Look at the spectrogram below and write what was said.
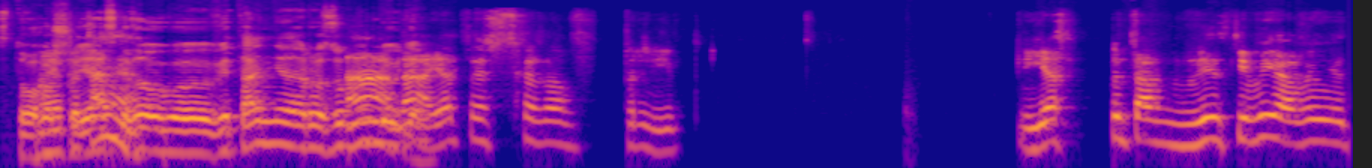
З того, Моє що я сказав е, вітання розумним А, людям. да, я теж сказав привіт. Я спитав, звідки ви, а ви.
